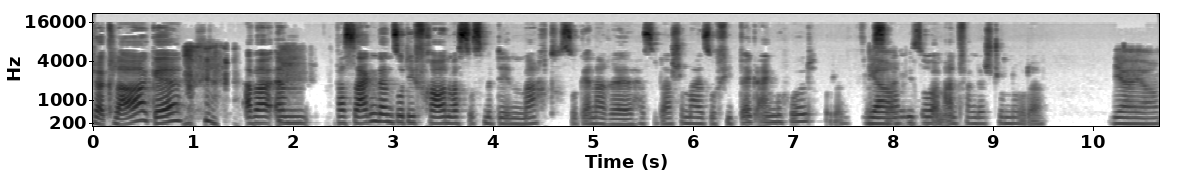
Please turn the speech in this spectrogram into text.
ja klar, gell? aber ähm, was sagen denn so die Frauen, was das mit denen macht, so generell? Hast du da schon mal so Feedback eingeholt? Oder was Ja. sagen die so am Anfang der Stunde? Oder? Ja, ja.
